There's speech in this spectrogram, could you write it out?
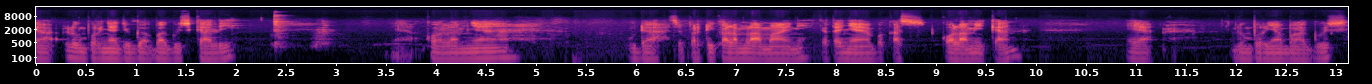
Ya, lumpurnya juga bagus sekali. Ya, kolamnya udah seperti kolam lama ini katanya bekas kolam ikan ya lumpurnya bagus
